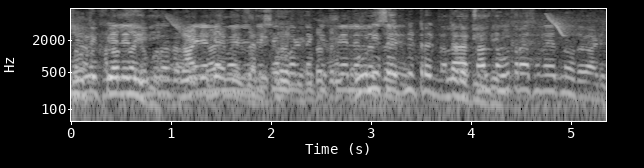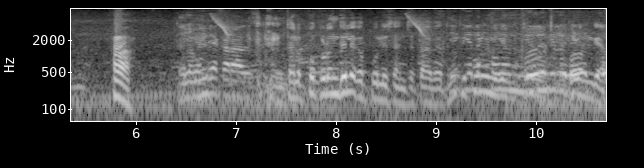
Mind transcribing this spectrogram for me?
बहुतेक पेलेली ती. गाडी डॅमेज झाली. दोन्ही साईडनी ट्रक धडकली. ती. उतरा सुद्धा येत नव्हतं गाडीत हां. त्याला पकडून दिलं का पोलिसांच्या ताब्यात? पळून गेला.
